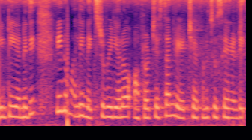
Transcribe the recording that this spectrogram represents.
ఏంటి అనేది నేను మళ్ళీ నెక్స్ట్ వీడియోలో అప్లోడ్ చేస్తాను. లేట్ చేయకుండా చూసేయండి.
